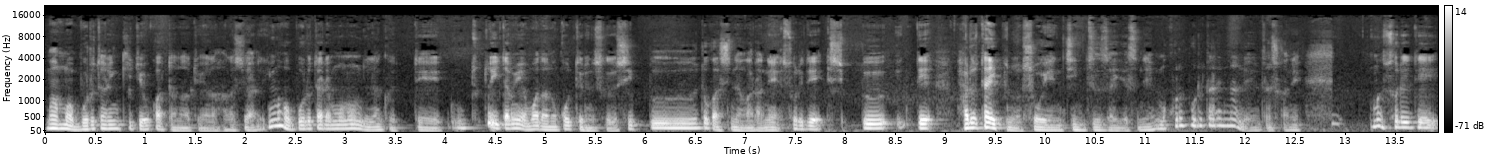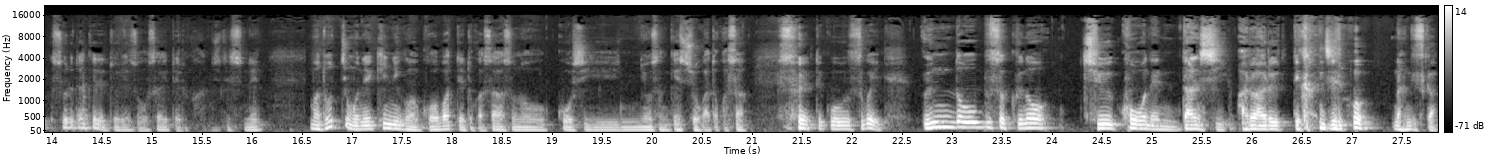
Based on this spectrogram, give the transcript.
まあまあボルタリン効いてよかったなというような話である。今はボルタリンも飲んでなくってちょっと痛みはまだ残ってるんですけど湿布とかしながらねそれで湿布で貼るタイプの消炎鎮痛剤ですね、まあ、これボルタリンなんだよね確かね。まあそれでそれだけでとりあえず抑えてる感じですね。まあどっちもね筋肉がこわばってとかさその高脂尿酸血症がとかさそうやってこうすごい運動不足の中高年男子あるあるって感じのなんですか、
